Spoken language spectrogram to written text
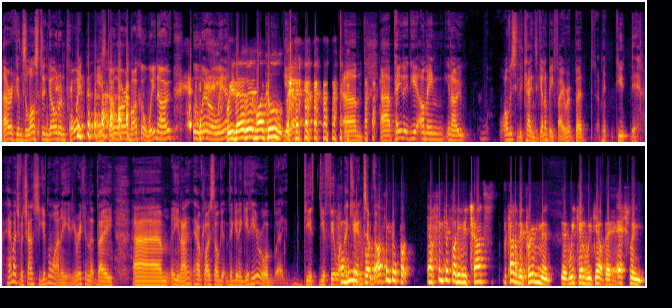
the Hurricanes lost in Golden Point. yes, don't worry, Michael. We know. We're aware. We know that, Michael. Yeah. um, uh, Pita, yeah, I mean, you know, obviously the Canes are going to be favourite, but I mean, you, how much of a chance do you give them one here? Do you reckon that they, um, you know, how close they'll get, they're going to get here, or do you, do you feel like For they me, can? Like, I think they've got. I think they've got every chance. Because they're proving that, that week in week out they're actually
